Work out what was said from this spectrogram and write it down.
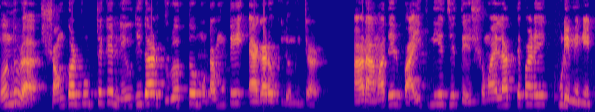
বন্ধুরা, শঙ্করপুর থেকে নিউ দীঘার দূরত্ব মোটামুটি এগারো কিলোমিটার। আর আমাদের বাইক নিয়ে যেতে সময় লাগতে পারে কুড়ি মিনিট।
